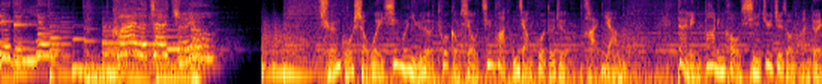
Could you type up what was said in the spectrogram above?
六点六，快乐在左右。全国首位新闻娱乐脱口秀金话筒奖获得者海洋，带领八零后喜剧制作团队，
